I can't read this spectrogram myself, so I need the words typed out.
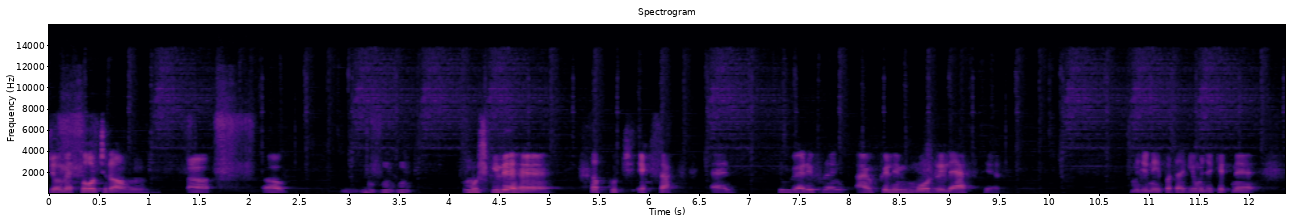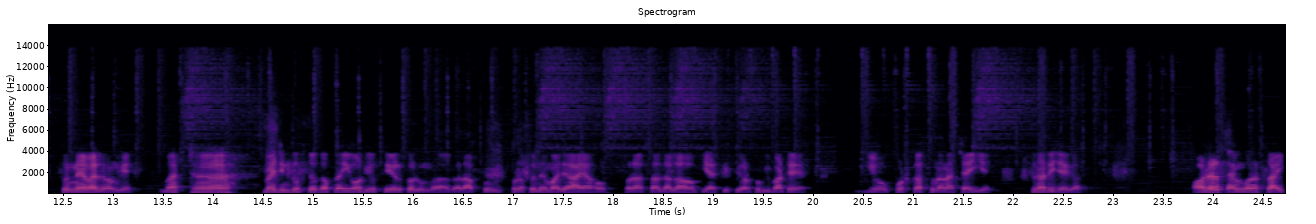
जो मैं सोच रहा हूँ मुश्किलें हैं सब कुछ एक साथ। And to very frank I am feeling more relax here मुझे नहीं पता कि मुझे कितने सुनने वाले होंगे बट uh, मैं जिन दोस्तों को अपना ये ऑडियो शेयर करूँगा अगर आपको थोड़ा सुनने मज़ा आया हो थोड़ा सा लगा हो कि यार किसी और को भी बातें ये पॉडकास्ट सुनाना चाहिए सुना दीजिएगा। Else I am gonna try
